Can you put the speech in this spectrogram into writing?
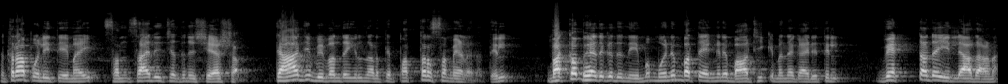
മെത്രാപ്പൊലീത്തയുമായി സംസാരിച്ചതിന് ശേഷം താജ് വിവന്തയിൽ നടത്തിയ പത്രസമ്മേളനത്തിൽ വക്കം ഭേദഗതി നിയമം മുനമ്പത്തെ എങ്ങനെ ബാധിക്കുമെന്ന കാര്യത്തിൽ വ്യക്തതയില്ലാതാണ്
